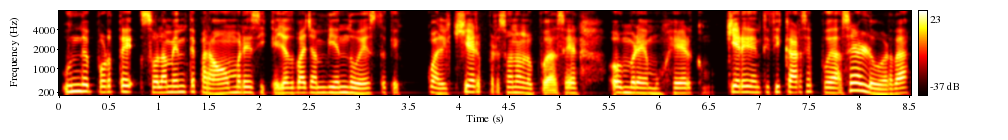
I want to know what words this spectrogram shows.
un deporte solamente para hombres y que ellas vayan viendo esto, que cualquier persona lo puede hacer, hombre, mujer, como quiere identificarse, puede hacerlo, ¿verdad?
